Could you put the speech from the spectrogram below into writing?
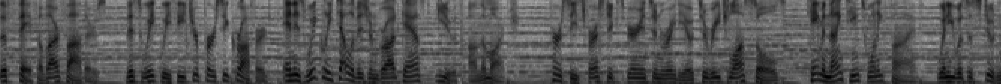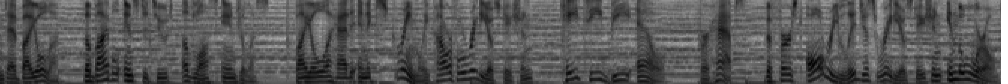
to Faith of Our Fathers. This week we feature Percy Crawford and his weekly television broadcast, Youth on the March. Percy's first experience in radio to reach lost souls came in 1925 when he was a student at Biola, the Bible Institute of Los Angeles. Biola had an extremely powerful radio station, KTBI, perhaps the first all religious radio station in the world.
